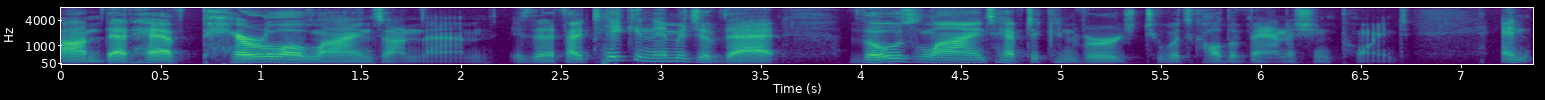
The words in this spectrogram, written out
um, that have parallel lines on them, is that if I take an image of that, those lines have to converge to what's called a vanishing point. And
